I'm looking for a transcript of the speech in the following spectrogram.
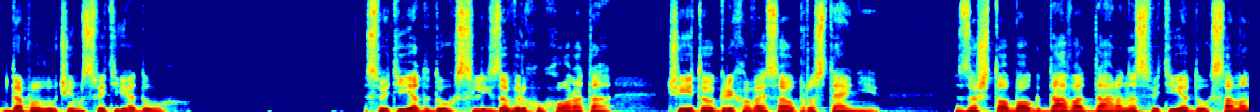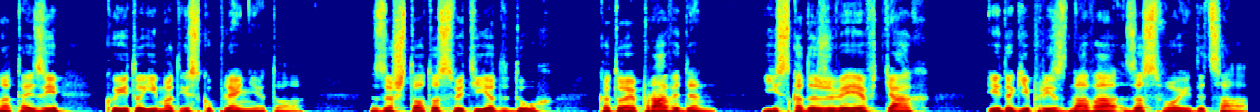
да получим Светия Дух. Светият Дух слиза върху хората, чието грехове са опростени. Защо Бог дава дара на Светия Дух само на тези, които имат изкуплението? Защото Светият Дух, като е праведен, иска да живее в тях и да ги признава за свои деца.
